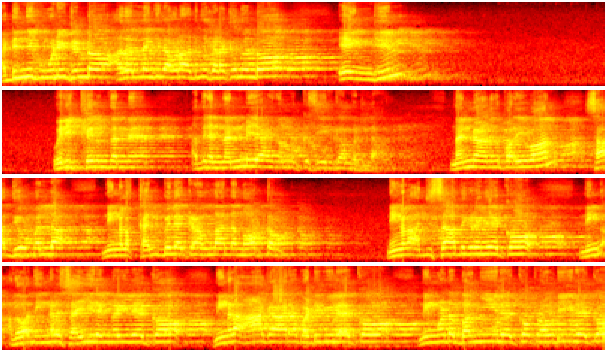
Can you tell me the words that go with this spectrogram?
അടിഞ്ഞു കൂടിയിട്ടുണ്ടോ? അതല്ലെങ്കിൽ അവിടെ അടിഞ്ഞു കിടക്കുന്നുണ്ടോ? എങ്കിൽ ഒരിക്കലും തന്നെ അതിനെ നന്മയായി നമുക്ക് സ്വീകരിക്കാൻ പറ്റില്ല. നന്മയാണെന്ന് പറയുവാൻ സാധ്യവുമല്ല. നിങ്ങളെ കൽബിലേക്കാണ് അള്ളാന്റെ നോട്ടം. നിങ്ങളെ അജിസാദുകളിലേക്കോ അഥവാ നിങ്ങളുടെ ശരീരങ്ങളിലേക്കോ നിങ്ങളുടെ ആകാര വടിവിലേക്കോ നിങ്ങളുടെ ഭംഗിയിലേക്കോ പ്രൗഢിയിലേക്കോ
